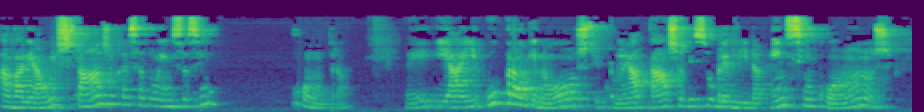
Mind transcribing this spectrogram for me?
avaliar o estágio que essa doença se encontra. Né? E aí, o prognóstico, né, a taxa de sobrevida em cinco anos,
